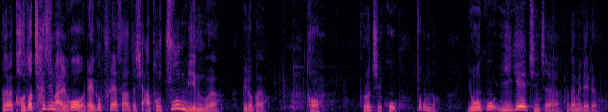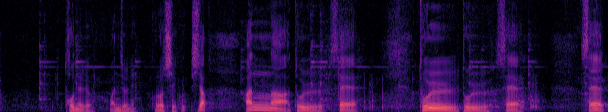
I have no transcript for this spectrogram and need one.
그다음에 걷어차지 말고 leg press 하듯이 앞으로 쭉 미는 거야. 밀어봐요. 더. 그렇지. 고, 조금 더. 요거 이게 진짜야. 그다음에 내려. 더 내려. 완전히. 그렇지. 그, 시작. 하나, 둘, 셋. 둘, 둘, 셋. 셋,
